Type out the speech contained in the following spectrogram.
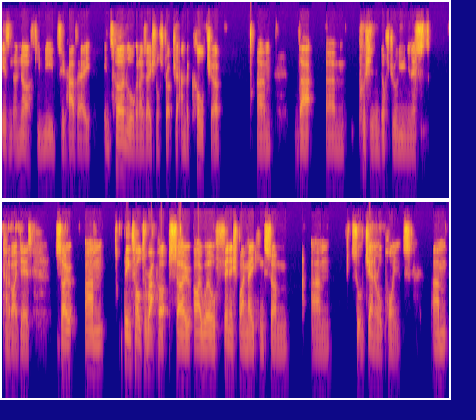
isn't enough. You need to have a internal organizational structure and a culture um, that um, pushes industrial unionist kind of ideas. So um, being told to wrap up, so I will finish by making some um, sort of general points. Um,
